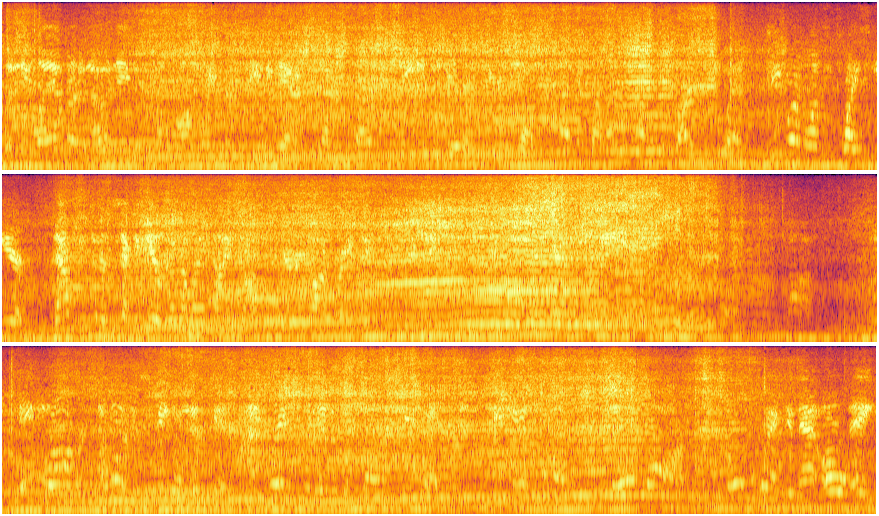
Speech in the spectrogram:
Lindsay Lambert, another name that's come a long way for the team again. She's got her start in the league this year. Up at the up at the varsity way. She's run once or twice a year. Now she's in her second year of and Dog Racing. Aiden Roberts, I wanted to speak on this kid. Raced with him at the Star Speedway. He has gone so far, so quick in that 08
